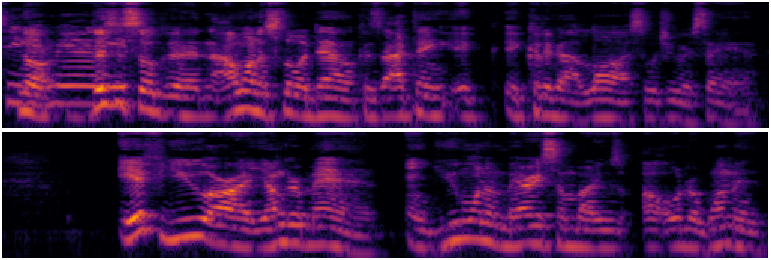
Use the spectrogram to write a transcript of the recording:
to no, get married. this is so good. And I want to slow it down because I think it, it could have got lost what you were saying. If you are a younger man and you want to marry somebody who's an older woman,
